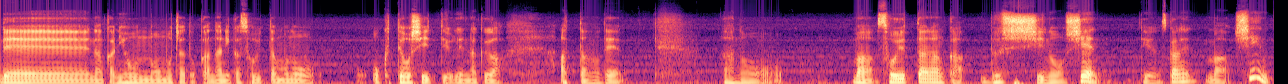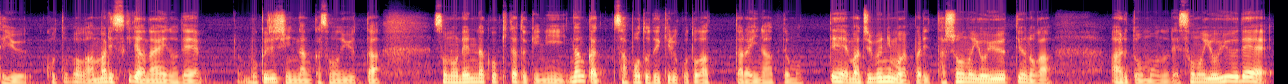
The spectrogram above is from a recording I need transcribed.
でなんか日本のおもちゃとか何かそういったものを送ってほしいっていう連絡があったのであのまあそういったなんか物資の支援っていうんですかね。まあ支援っていう言葉があんまり好きではないので僕自身なんかそういったその連絡を来た時に何かサポートできることがあったらいいなって思って、まあ、自分にもやっぱり多少の余裕っていうのがあると思うのでその余裕で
